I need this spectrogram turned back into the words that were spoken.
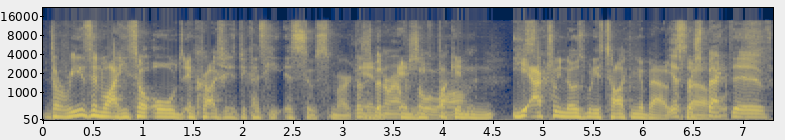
the reason why he's so old and crotchety is because he is so smart 'Cause he's been around for so he long. fucking he actually knows what he's talking about has so- perspective,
